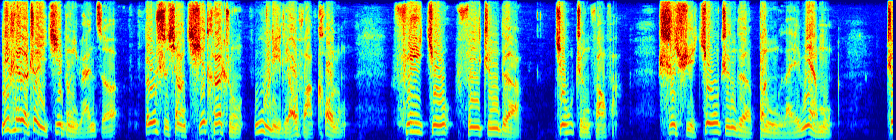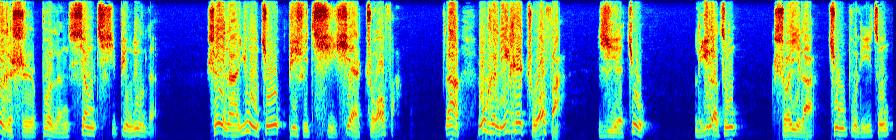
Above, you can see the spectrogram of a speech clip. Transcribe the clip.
离开了这一基本原则，都是向其他种物理疗法靠拢。非灸非针的纠正方法，失去纠正的本来面目，这个是不能相提并论的。所以呢，用灸必须体现着法啊。如果离开着法，也就离了宗。所以呢，灸不离宗，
